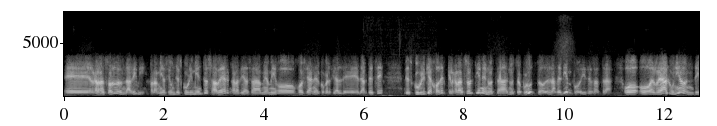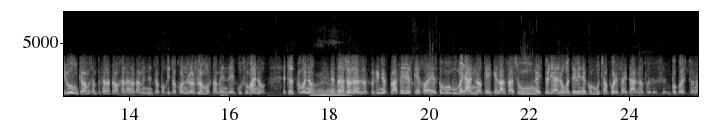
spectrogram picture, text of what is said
eh, el gran sol de Ondarribi. Para mí ha sido un descubrimiento saber gracias a mi amigo José en el comercial de Arteche descubrir que, joder, que el Gran Sol tiene nuestra, nuestro producto desde hace tiempo, dices, ostras. O, o el Real Unión de Irún, que vamos a empezar a trabajar ahora también dentro de poquito con los lomos también de Cusumano. Entonces, pues bueno, estos son los, pequeños placeres que, joder, es como un boomerang, ¿no? Que, que lanzas una historia y luego te viene con mucha fuerza y tal, ¿no? Pues es un poco esto, ¿no?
